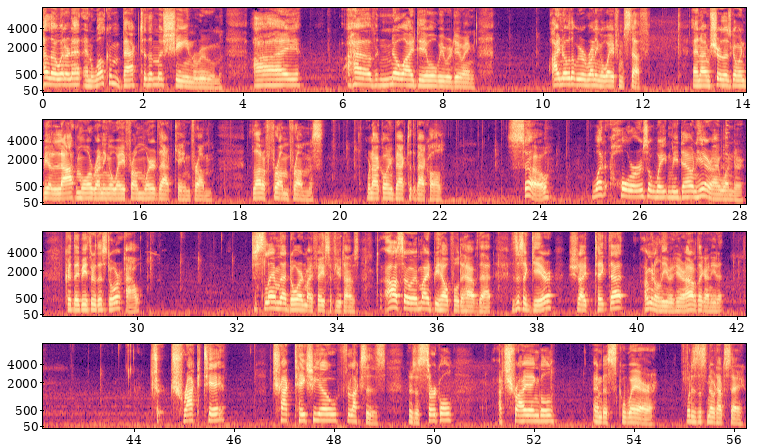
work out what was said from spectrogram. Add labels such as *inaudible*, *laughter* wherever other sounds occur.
Hello, Internet, and welcome back to the Machine Room. I have no idea what we were doing. I know that we were running away from stuff, and I'm sure there's going to be a lot more running away from where that came from. A lot of from-froms. We're not going back to the back hall. So, what horrors await me down here, I wonder? Could they be through this door? Ow. Just slam that door in my face a few times. Also, it might be helpful to have that. Is this a gear? Should I take that? I'm going to leave it here. I don't think I need it. Tr tractate, tractatio fluxes. There's a circle, a triangle, and a square. What does this note have to say?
